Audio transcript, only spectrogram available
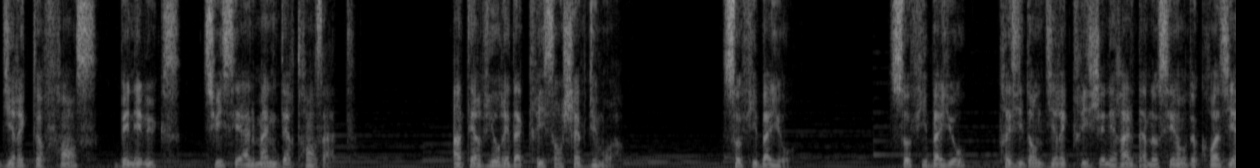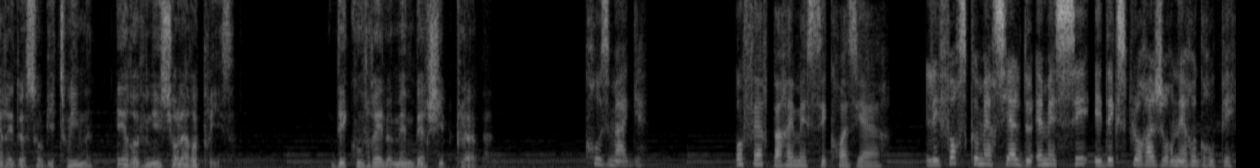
Directeur France, Benelux, Suisse et Allemagne d'Air Transat. Interview rédactrice en chef du mois. Sophie Bayot. Sophie Bayot, présidente directrice générale d'un océan de croisière et de So Between, est revenue sur la reprise. Découvrez le Membership Club. Cruise Mag offert par MSC Croisière. Les forces commerciales de MSC et d'Explora Journée regroupées.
